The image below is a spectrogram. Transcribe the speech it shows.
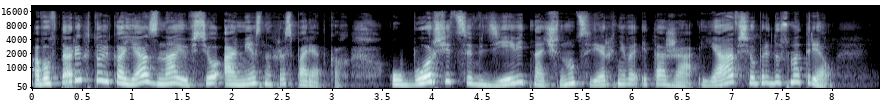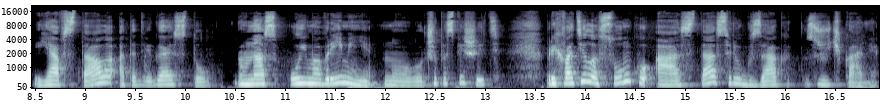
а во-вторых, только я знаю все о местных распорядках. Уборщицы в девять начнут с верхнего этажа. Я все предусмотрел. Я встала, отодвигая стул. У нас уйма времени, но лучше поспешить. Прихватила сумку, а Стас рюкзак с жучками.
